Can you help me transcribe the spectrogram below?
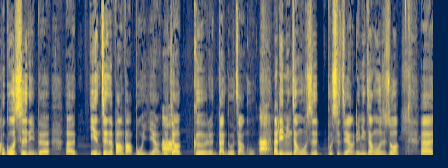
不过是你的呃。验证的方法不一样，那叫个人单独的账户。嗯，那联名账户是不是这样？联名账户是说，呃，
